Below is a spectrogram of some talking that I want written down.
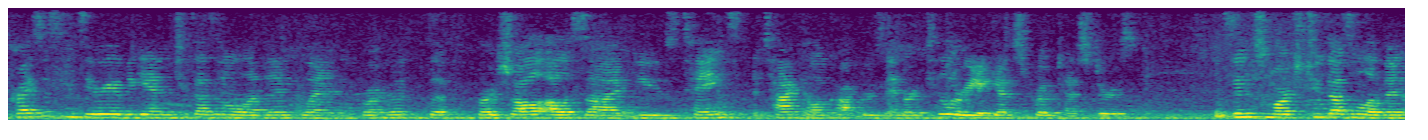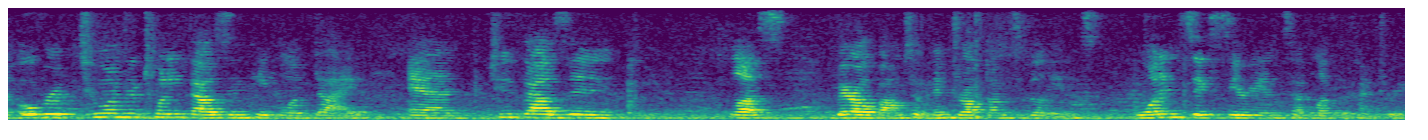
crisis in Syria began in 2011 when Bashar al-Assad used tanks, attack helicopters, and artillery against protesters. Since March 2011, over 220,000 people have died, and 2,000 plus barrel bombs have been dropped on civilians. One in six Syrians have left the country.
